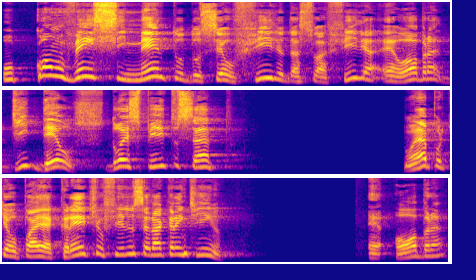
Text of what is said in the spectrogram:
O convencimento do seu filho, da sua filha, é obra de Deus, do Espírito Santo. Não é porque o pai é crente, o filho será crentinho. É obra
